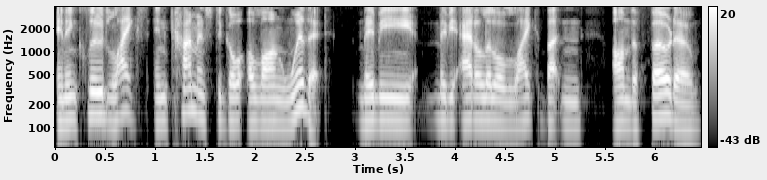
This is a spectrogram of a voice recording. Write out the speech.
and include likes and comments to go along with it. Maybe maybe add a little like button on the photo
